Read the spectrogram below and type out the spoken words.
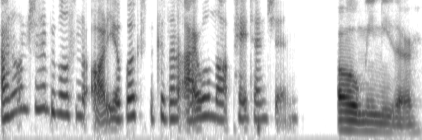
I don't understand how people listen to audiobooks because then I will not pay attention. Oh, me neither.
